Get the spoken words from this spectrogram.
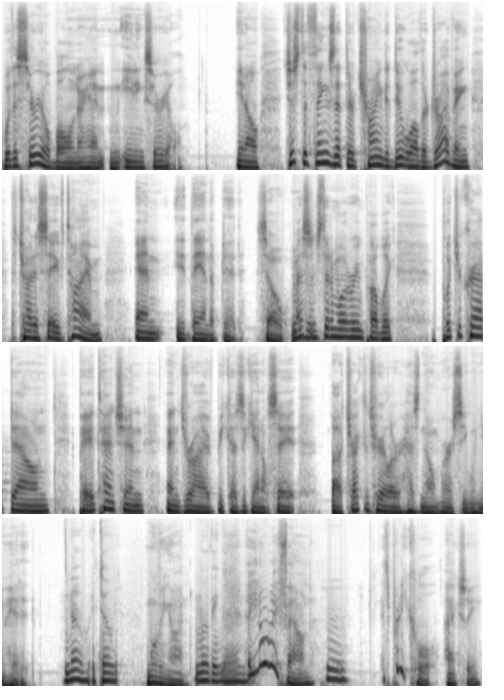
with a cereal bowl in their hand and eating cereal. You know, just the things that they're trying to do while they're driving to try to save time, and it, they end up dead. So, mm-hmm. message to the motoring public put your crap down, pay attention, and drive because, again, I'll say it a tractor trailer has no mercy when you hit it. No, it don't. Moving on. Moving on. Hey, you know what I found? Hmm. It's pretty cool, actually.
